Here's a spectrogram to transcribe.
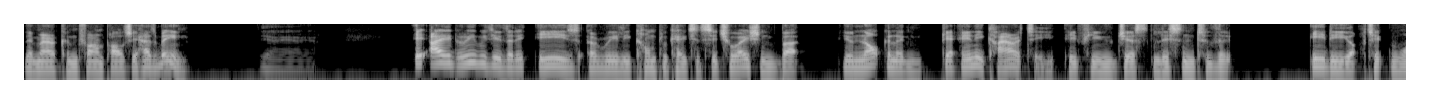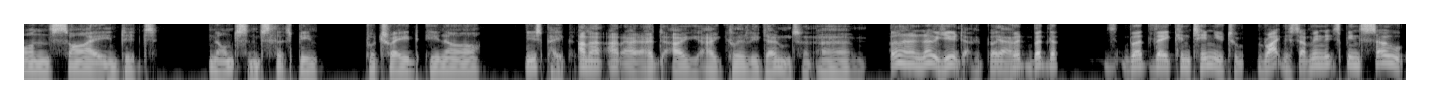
the American foreign policy has been. Yeah, yeah, yeah. It, I agree with you that it is a really complicated situation, but you're not going to get any clarity if you just listen to the idiotic, one-sided nonsense that's been portrayed in our newspaper. And I, I, I, I clearly don't. Um, well, no, you don't. But Yeah. but but the, but they continue to write this. I mean, it's been so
